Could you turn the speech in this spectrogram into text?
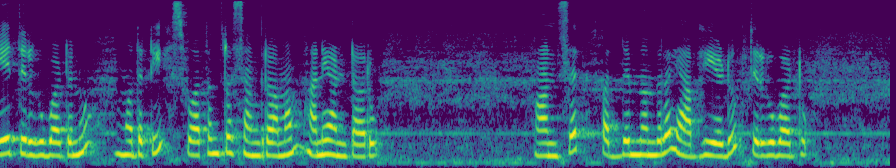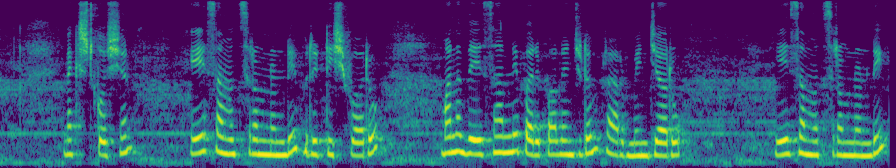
ఏ తిరుగుబాటును మొదటి స్వాతంత్ర సంగ్రామం అని అంటారు? ఆన్సర్ పద్దెనిమిది వందల యాభై ఏడు తిరుగుబాటు. నెక్స్ట్ క్వశ్చన్. ఏ సంవత్సరం నుండి బ్రిటిష్ వారు మన దేశాన్ని పరిపాలించడం ప్రారంభించారు. ఏ సంవత్సరం నుండి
